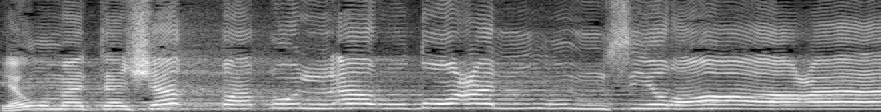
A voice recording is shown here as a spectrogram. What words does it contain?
يوم تشقق الأرض عنهم سراعا.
